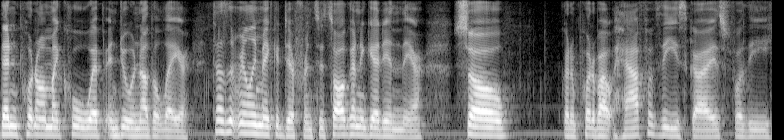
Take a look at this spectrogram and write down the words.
then put on my Cool Whip and do another layer. It doesn't really make a difference. It's all going to get in there. So I'm going to put about half of these guys for the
